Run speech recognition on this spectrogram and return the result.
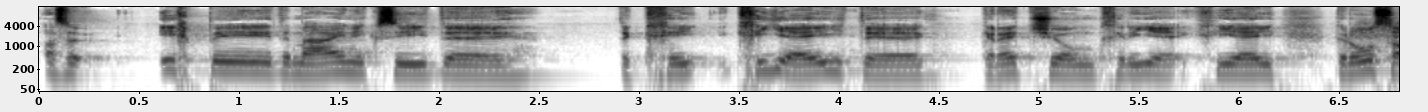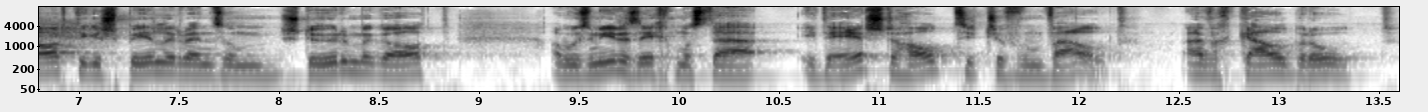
Also, ich bin der Meinung, der, der Ki- Kiei, der Gretchen Kiei, grossartiger Spieler, wenn es um Stürmen geht. Aber aus meiner Sicht muss der in der ersten Halbzeit schon vom Feld. Einfach gelb-rot.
